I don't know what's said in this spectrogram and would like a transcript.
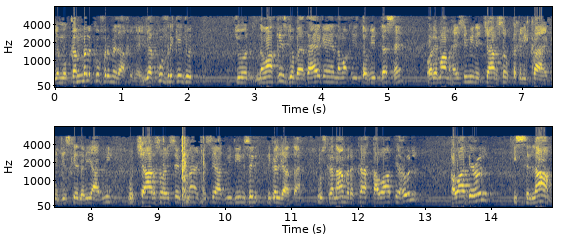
یہ مکمل کفر میں داخل ہے، یا کفر کی جو جو نواقص جو بتائے گئے ہیں نواقص توحید دس ہیں اور امام حیثمی نے چار سو تک لکھا ہے کہ جس کے ذریعے آدمی، وہ چار سو ایسے گنا ہے جس سے آدمی دین سے نکل جاتا ہے۔ اس کا نام رکھا قوات قوات اسلام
